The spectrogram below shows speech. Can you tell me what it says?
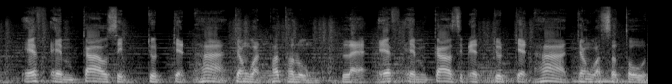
9 FM 90.75 จังหวัดพัทลุง และ FM 91.75 จังหวัดสตูล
